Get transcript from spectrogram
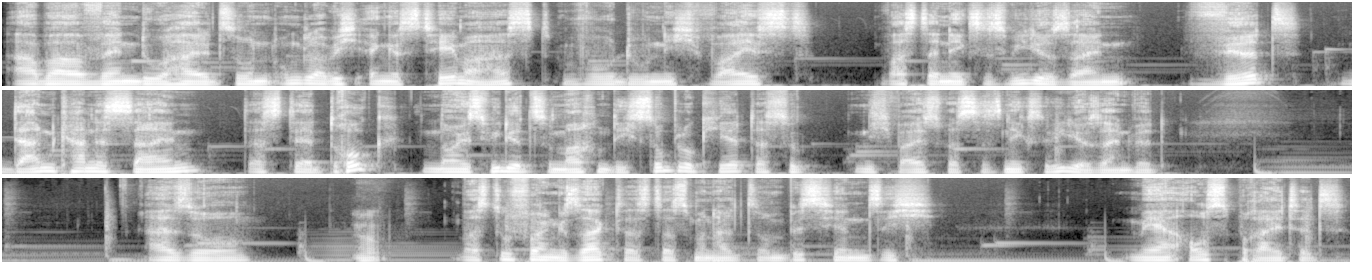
Aber wenn du halt so ein unglaublich enges Thema hast, wo du nicht weißt, was dein nächstes Video sein wird, dann kann es sein, dass der Druck, ein neues Video zu machen, dich so blockiert, dass du nicht weißt, was das nächste Video sein wird. Also, ja. was du vorhin gesagt hast, dass man halt so ein bisschen sich mehr ausbreitet.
